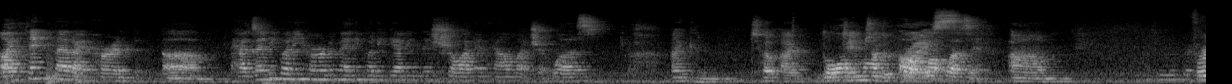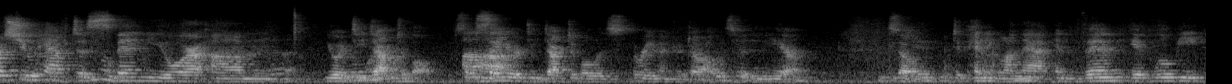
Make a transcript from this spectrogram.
I think that I've heard, um, has anybody heard of anybody getting this shot and how much it was? I can I looked into the oh, What price. was it? Um, First, you have to spend your, um, your deductible. So Uh-huh. say your deductible is three hundred dollars for the year. So depending on that, and then it will be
